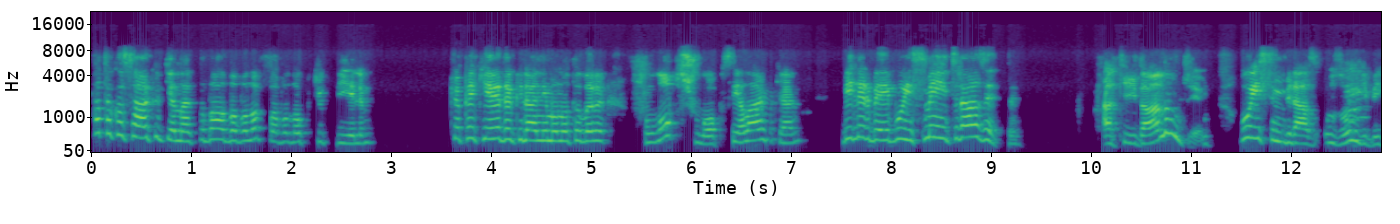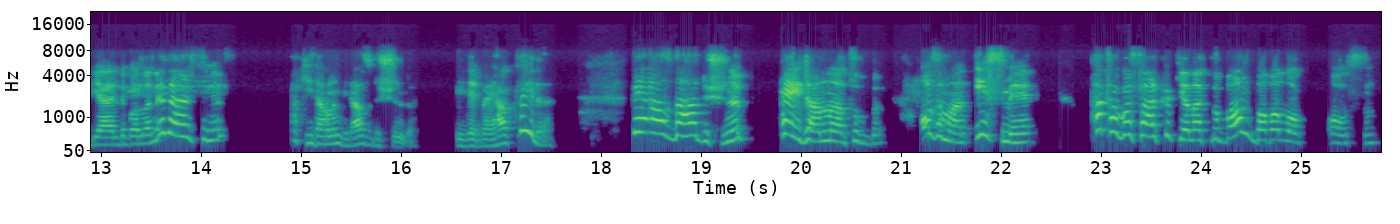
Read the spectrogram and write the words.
Patako sarkık yanaklı bal babalok babalokçuk diyelim. Köpek yere dökülen limonataları şlops şlops yalarken Bilir Bey bu isme itiraz etti. Akide Hanımcığım bu isim biraz uzun gibi geldi bana ne dersiniz? Akide Hanım biraz düşündü. Bilir Bey haklıydı. Biraz daha düşünüp heyecanla atıldı. O zaman ismi Patago sarkık yanaklı bal babalok olsun.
